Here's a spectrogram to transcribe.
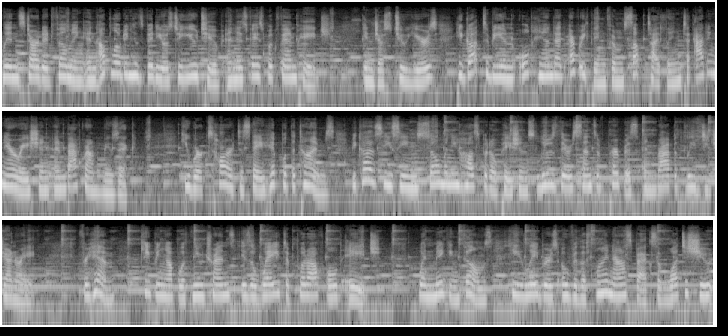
Lin started filming and uploading his videos to YouTube and his Facebook fan page. In just two years, he got to be an old hand at everything from subtitling to adding narration and background music. He works hard to stay hip with the times because he's seen so many hospital patients lose their sense of purpose and rapidly degenerate. For him, keeping up with new trends is a way to put off old age. When making films, he labors over the fine aspects of what to shoot,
